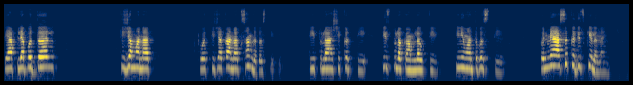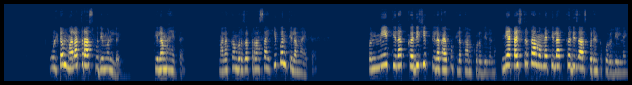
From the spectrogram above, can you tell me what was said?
ते आपल्याबद्दल तिच्या मनात किंवा तिच्या कानात सांगत असते ती. ती तुला अशी करते तीच तुला काम लावती ती निवांत बसती. पण मी असं कधीच केलं नाही. उलट मला त्रास होऊ दे म्हणलंय. तिला माहीत आहे. मला कमरचा त्रास आहे ही पण तिला माहीत आहे. पण मी तिला कधीच तिला काय कुठलं काम करू दिलं नाही. नेटाची तर कामं मी तिला कधीच आजपर्यंत करू दिलं नाही.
